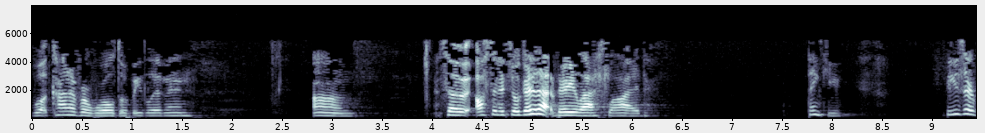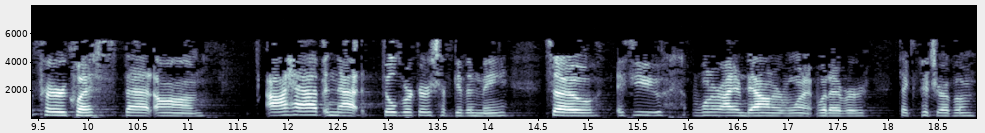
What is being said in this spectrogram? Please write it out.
what kind of a world would we live in? Um, so, Austin, if you'll go to that very last slide. Thank you. These are prayer requests that um, I have and that field workers have given me. So if you want to write them down or want whatever, take a picture of them.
